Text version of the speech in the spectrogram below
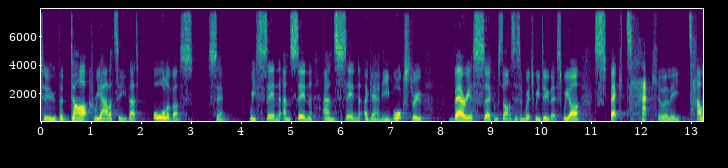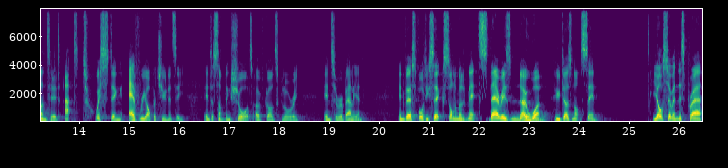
to the dark reality that all of us sin. We sin and sin and sin again. He walks through various circumstances in which we do this. We are spectacularly talented at twisting every opportunity into something short of God's glory, into rebellion. In verse 46, Solomon admits, There is no one who does not sin. He also, in this prayer,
